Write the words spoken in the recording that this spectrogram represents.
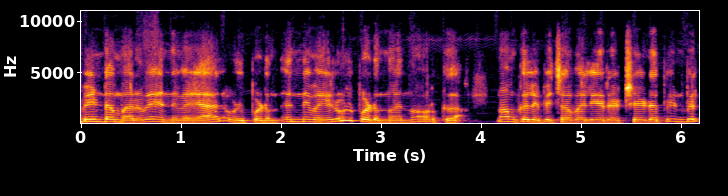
വീണ്ടും വരവ് എന്നിവയാൽ ഉൾപ്പെടും എന്നിവയിൽ ഉൾപ്പെടുന്നു എന്ന് ഓർക്കുക. നമുക്ക് ലഭിച്ച വലിയ രക്ഷയുടെ പിൻപിൽ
